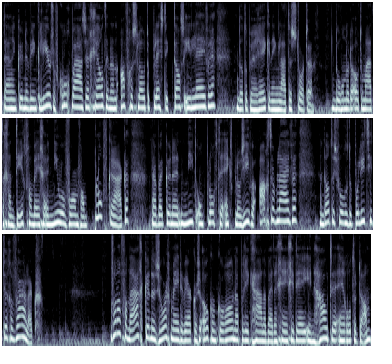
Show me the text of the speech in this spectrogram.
Daarin kunnen winkeliers of kroegbazen geld in een afgesloten plastic tas inleveren... en dat op hun rekening laten storten. De honderden automaten gaan dicht vanwege een nieuwe vorm van plofkraken. Daarbij kunnen niet ontplofte explosieven achterblijven. En dat is volgens de politie te gevaarlijk. Vanaf vandaag kunnen zorgmedewerkers ook een coronaprik halen bij de GGD in Houten en Rotterdam.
